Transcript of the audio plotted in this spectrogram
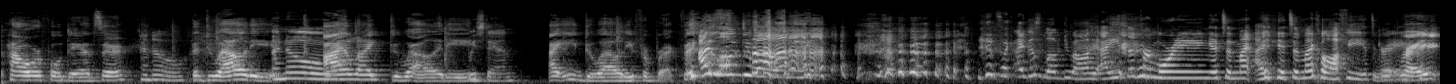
powerful dancer. I know. The duality. I know. I like duality. We stand. I eat duality for breakfast. I love duality. it's like I just love duality. I eat them for morning. It's in my I, it's in my coffee. It's great. right?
